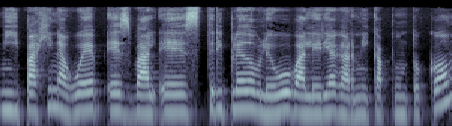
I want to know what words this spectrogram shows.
Mi página web es, es www.valeriagarnica.com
